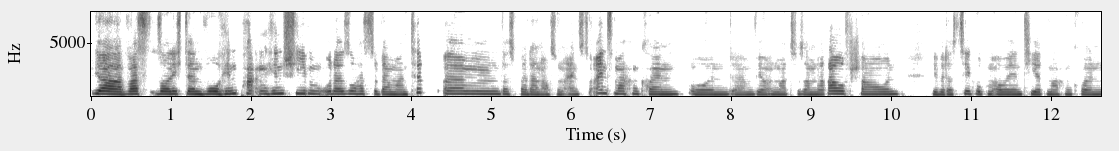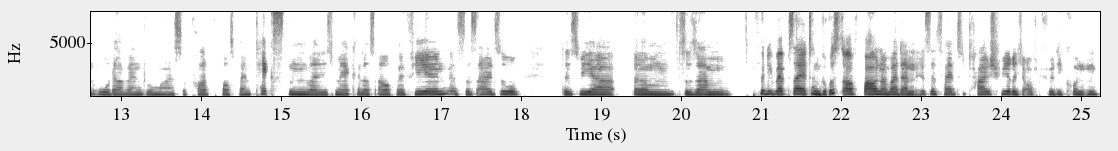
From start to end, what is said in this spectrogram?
ja, was soll ich denn wohin packen, hinschieben oder so, hast du da mal einen Tipp, ähm, dass wir dann auch so ein 1 zu 1 machen können und ähm, wir mal zusammen darauf schauen wie wir das zielgruppenorientiert machen können oder wenn du mal Support brauchst beim Texten, weil ich merke, dass auch bei vielen ist es also, dass wir ähm, zusammen für die Webseite ein Gerüst aufbauen, aber dann ist es halt total schwierig oft für die Kunden,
